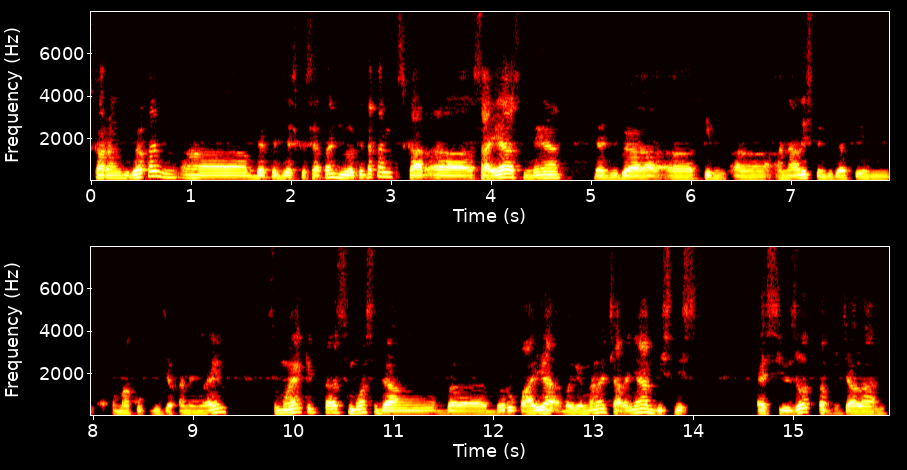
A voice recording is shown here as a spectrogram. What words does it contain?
Sekarang juga kan uh, eh, BPJS kesehatan juga kita kan sekarang uh, saya sebenarnya dan juga uh, tim uh, analis dan juga tim pemangku kebijakan yang lain semuanya kita semua sedang berupaya bagaimana caranya bisnis as usual tetap berjalan.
